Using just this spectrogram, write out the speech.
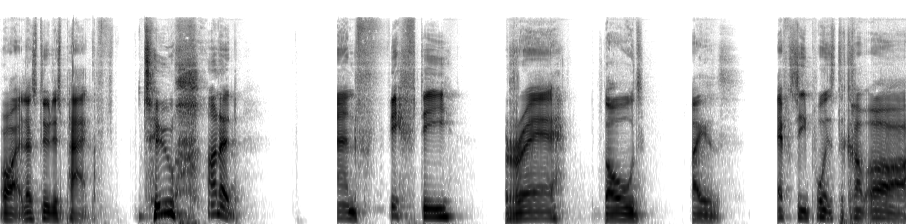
All right, let's do this pack. 250 rare gold players. FC points to come. Oh,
